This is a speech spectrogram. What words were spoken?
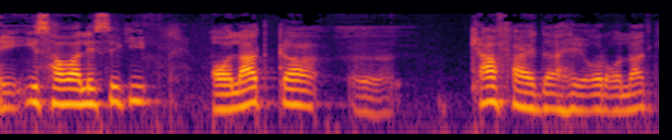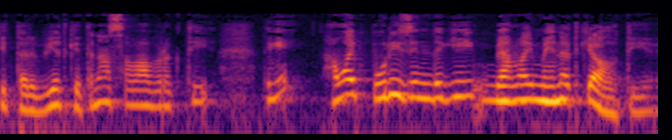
اس حوالے سے کہ اولاد کا کیا فائدہ ہے اور اولاد کی تربیت کتنا ثواب رکھتی ہے؟ دیکھیں ہماری پوری زندگی میں ہماری محنت کیا ہوتی ہے؟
